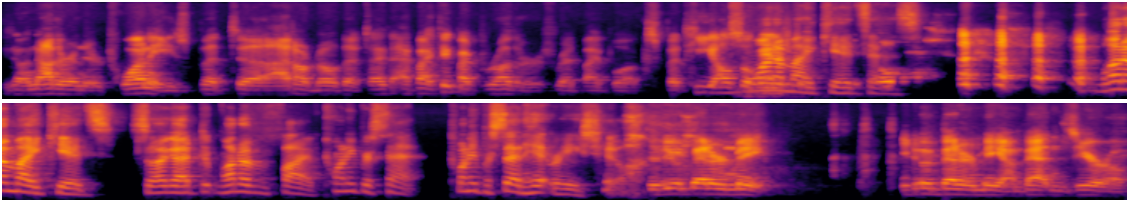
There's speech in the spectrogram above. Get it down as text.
you know now they're in their 20s, but uh, I don't know that. I, I, think my brother has read my books, but he also one of my kids has. one of my kids. So I got one of five, 20 percent, 20 percent hit ratio. You're doing better than me. You're doing better than me. I'm batting zero.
